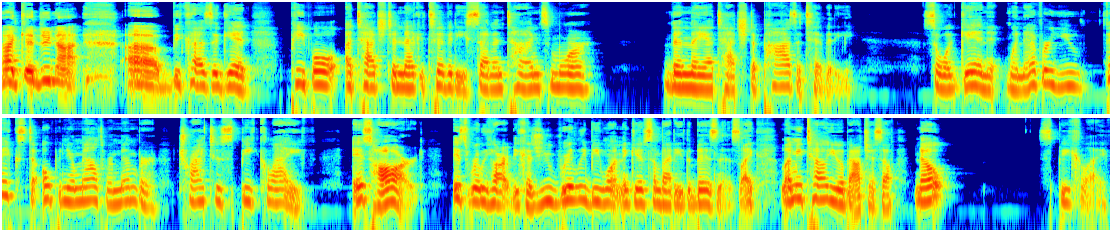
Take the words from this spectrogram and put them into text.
I kid you not, uh, because again, people attach to negativity seven times more than they attach to positivity. So again, whenever you fix to open your mouth, remember, try to speak life. It's hard it's really hard because you really be wanting to give somebody the business. Like, let me tell you about yourself. Nope. Speak life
